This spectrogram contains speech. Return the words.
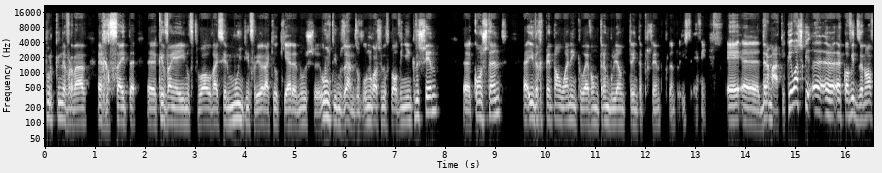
porque na verdade a receita uh, que vem aí no futebol vai ser muito inferior àquilo que era nos uh, últimos anos. O, negócio do futebol vinha em crescendo, uh, constante, e de repente há um ano em que leva um trambolhão de 30%, portanto, isso, enfim, é dramático. Eu acho que a, a Covid-19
